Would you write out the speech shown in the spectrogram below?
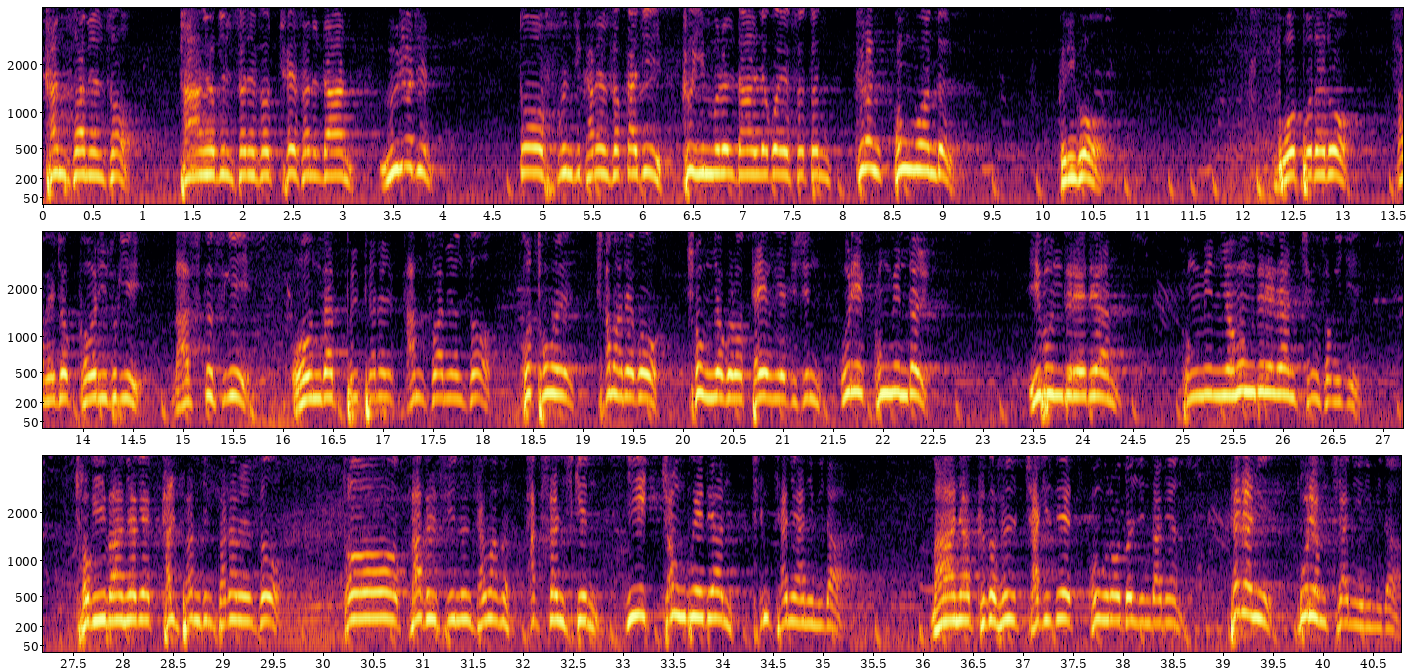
감수하면서 방역 일선에서 최선을 다한 의료진 또 순직하면서까지 그 임무를 다하려고 했었던 그런 공무원들 그리고 무엇보다도 사회적 거리두기, 마스크 쓰기, 온갖 불편을 감수하면서 고통을 참아내고 총력으로 대응해 주신 우리 국민들, 이분들에 대한 국민 영웅들에 대한 칭송이지 초기 반역에 갈팡질팡하면서 더 막을 수 있는 상황을 확산시킨 이 정부에 대한 칭찬이 아닙니다. 만약 그것을 자기들의 공으로 돌린다면 대단히 무렴치한 일입니다.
